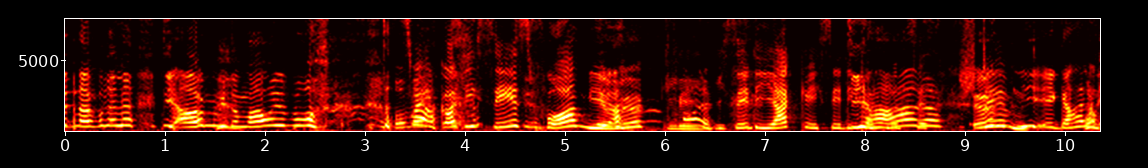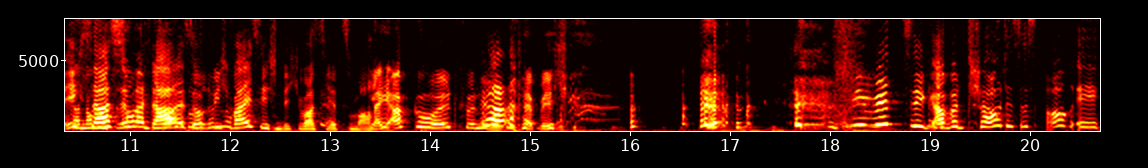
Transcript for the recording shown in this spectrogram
Mit einer Brille, die Augen wie der Maulwurf. oh mein Gott, ich sehe es vor mir, Ja, wirklich. voll. Ich sehe die Jacke, ich sehe die, Die Kapuze. Haare, Stimmt. egal. Und ich saß immer da, als ob ich weiß ich nicht, was jetzt mache. Gleich abgeholt für einen Ja. roten Teppich. witzig, aber schau, das ist auch, ey,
